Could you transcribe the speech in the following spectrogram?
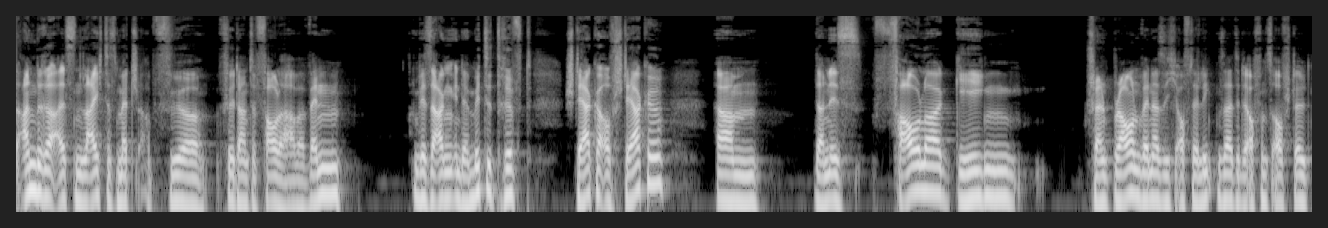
andere als ein leichtes Matchup für, für Dante Fowler. Aber wenn wir sagen, in der Mitte trifft Stärke auf Stärke, ähm, dann ist Fowler gegen Trent Brown, wenn er sich auf der linken Seite der Offense aufstellt,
